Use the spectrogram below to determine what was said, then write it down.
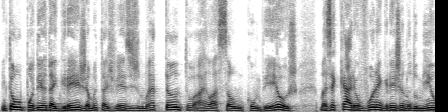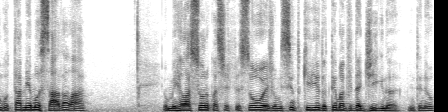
Então, o poder da igreja, muitas vezes, não é tanto a relação com Deus, mas é, cara, eu vou na igreja no domingo, tá minha moçada lá. Eu me relaciono com essas pessoas, eu me sinto querido, eu tenho uma vida digna, entendeu?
